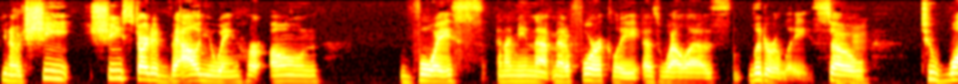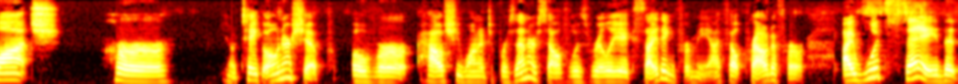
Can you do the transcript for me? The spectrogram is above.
you know, she she started valuing her own voice, and I mean that metaphorically as well as literally. So mm-hmm. to watch her you know take ownership over how she wanted to present herself was really exciting for me i felt proud of her i would say that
